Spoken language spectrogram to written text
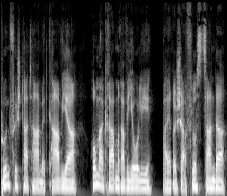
Thunfisch-Tatar mit Kaviar, Hummerkrabben-Ravioli, bayerischer Flusszander,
